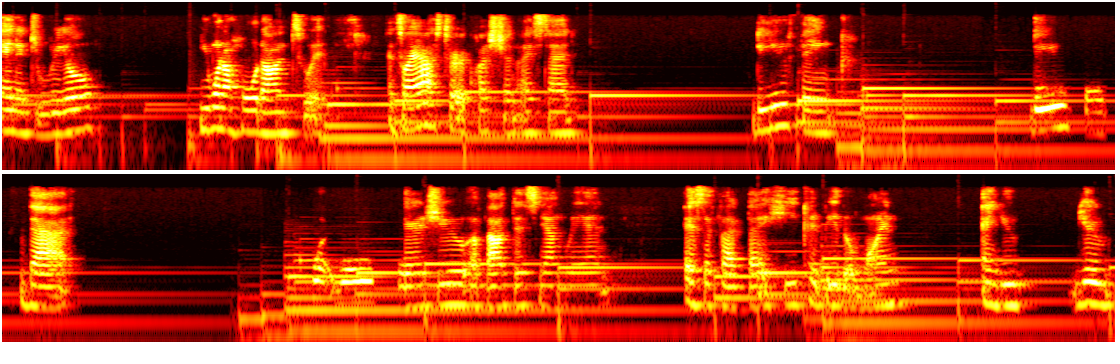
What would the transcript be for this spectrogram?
and it's real, you want to hold on to it. And so I asked her a question. I said, "Do you think? Do you think that what really scares you about this young man is the fact that he could be the one, and you, you,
